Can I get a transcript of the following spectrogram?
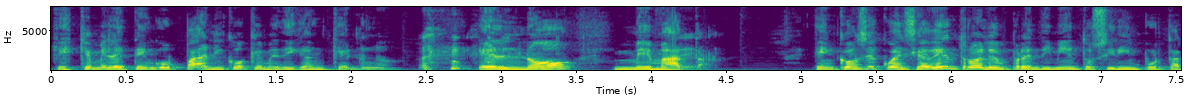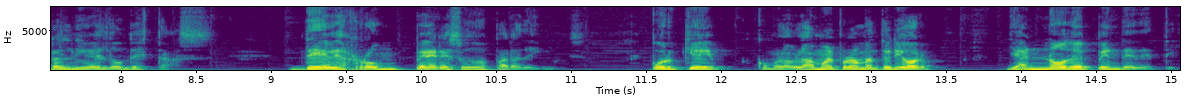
que es que me le tengo pánico a que me digan que no. el no me mata. En consecuencia, dentro del emprendimiento, sin importar el nivel donde estás, debes romper esos dos paradigmas. Porque, como lo hablamos en el programa anterior, ya no depende de ti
